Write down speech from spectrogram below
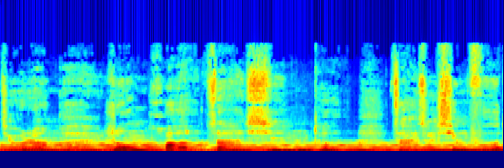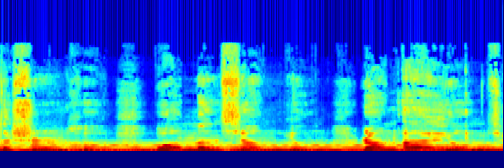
就让爱融化在心头，在最幸福的时候，我们相拥，让爱永久。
